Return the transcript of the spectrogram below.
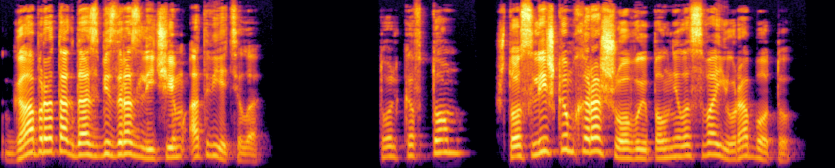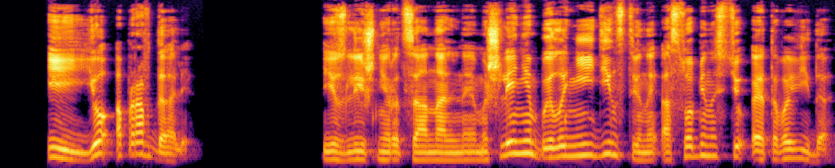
Габра тогда с безразличием ответила. Только в том, что слишком хорошо выполнила свою работу. И ее оправдали. Излишне рациональное мышление было не единственной особенностью этого вида.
